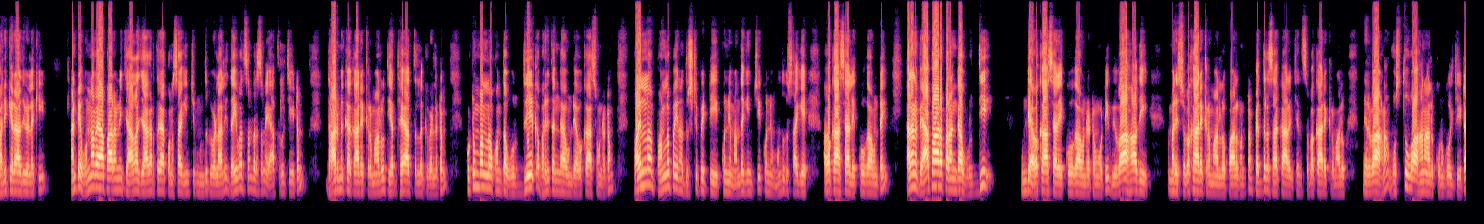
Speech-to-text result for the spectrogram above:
పనికిరాదు వీళ్ళకి. అంటే ఉన్న వ్యాపారాన్ని చాలా జాగ్రత్తగా కొనసాగించి ముందుకు వెళ్ళాలి. దైవ సందర్శన యాత్రలు చేయటం ధార్మిక కార్యక్రమాలు తీర్థయాత్రలకు వెళ్ళటం కుటుంబంలో కొంత ఉద్రేక భరితంగా ఉండే అవకాశం ఉండటం పనుల పనులపైన దృష్టి పెట్టి కొన్ని మందగించి కొన్ని ముందుకు సాగే అవకాశాలు ఎక్కువగా ఉంటాయి. అలానే వ్యాపార పరంగా వృద్ధి ఉండే అవకాశాలు ఎక్కువగా ఉండటం ఒకటి. వివాహాది మరి శుభ కార్యక్రమాల్లో పాల్గొనటం పెద్దల సహకారం చేత శుభ కార్యక్రమాలు నిర్వహణ వస్తు వాహనాలు కొనుగోలు చేయట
